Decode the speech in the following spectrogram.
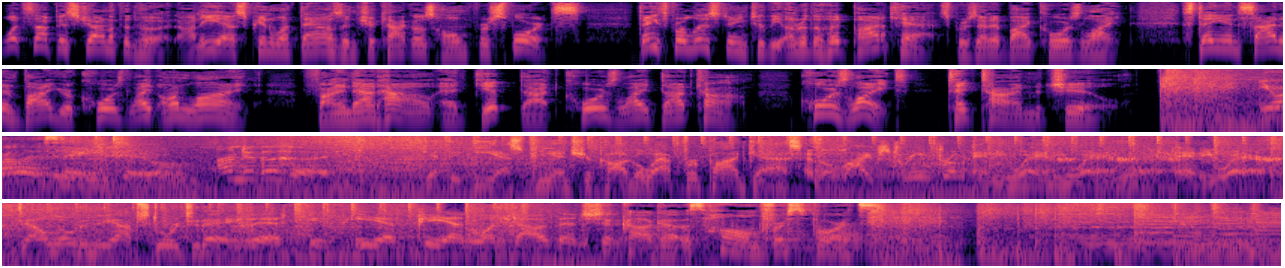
What's up? It's Jonathan Hood on ESPN 1000, Chicago's home for sports. Thanks for listening to the Under the Hood podcast presented by Coors Light. Stay inside and buy your Coors Light online. Find out how at get.coorslight.com. Coors Light, take time to chill. You're listening to Under the Hood. Get the ESPN Chicago app for podcasts and the live stream from anywhere. Anywhere. Anywhere. Download in the App Store today. This is ESPN 1000, Chicago's home for sports.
